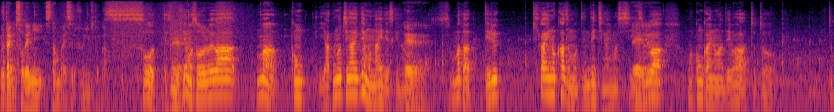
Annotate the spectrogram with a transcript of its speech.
舞台の袖にスタンバイする雰囲気とか。そうですね、ええ。でもそれはまあ今役の違いでもないですけど、えまた出る機会の数も全然違いますし、ええ。それは、まあ、今回のではちょっとちょっ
